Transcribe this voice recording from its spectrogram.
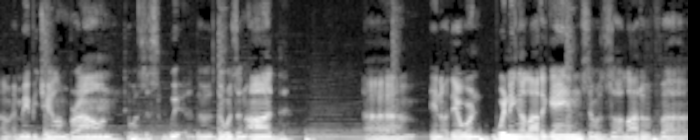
um, and maybe Jaylen Brown. There was this we- there, there was an odd, um, you know, they weren't winning a lot of games. There was a lot of, uh,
